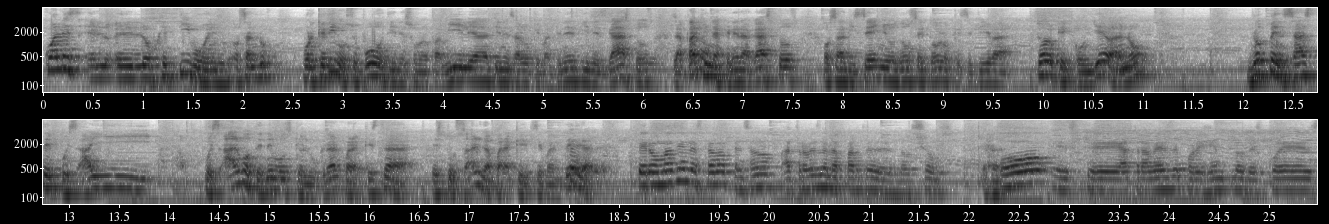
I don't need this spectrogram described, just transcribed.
¿Cuál es el, el objetivo? En, o sea, no, porque digo, supongo tienes una familia, tienes algo que mantener, tienes gastos, la página genera gastos, o sea, diseños, no sé, todo lo que se lleva, todo lo que conlleva, ¿no? ¿No pensaste, pues hay, pues algo tenemos que lucrar para que esta, esto salga, para que se mantenga? Pero más bien estaba pensado a través de la parte de los shows. Ajá. O este, a través de, por ejemplo, después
